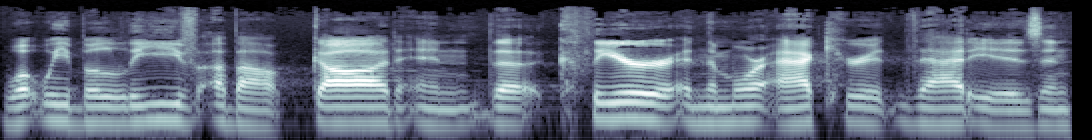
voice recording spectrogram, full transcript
What we believe about God, and the clearer and the more accurate that is. And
